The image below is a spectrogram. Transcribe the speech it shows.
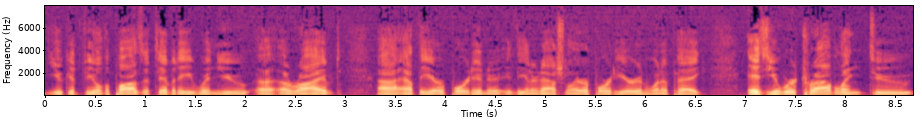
you could feel the positivity when you uh, arrived uh, at the airport, in the international airport here in Winnipeg. As you were traveling to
